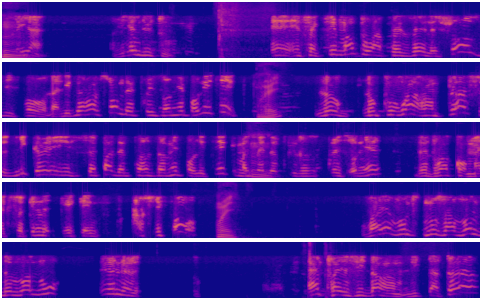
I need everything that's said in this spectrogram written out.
Mhm. Rien. Rien du tout. Et effectivement, pour apaiser les choses, il faut la libération des prisonniers politiques. Oui. Le, le pouvoir en place dit que ce n'est pas des prisonniers politiques, mais c'est Mhm. des pris- prisonniers de droit commun, ce qui est archi faux. Oui. Voyez, nous avons devant nous une, un président dictateur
